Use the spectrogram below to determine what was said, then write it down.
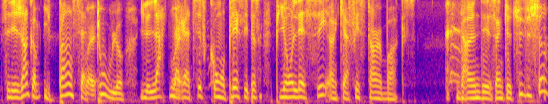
c'est des gens comme ils pensent à tout là, l'arc narratif complexe, puis ils ont laissé un café Starbucks dans un des scènes. T'as-tu vu ça,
